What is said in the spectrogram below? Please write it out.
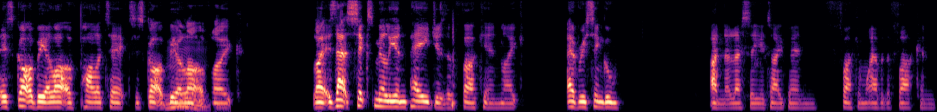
It's got to be a lot of politics. It's got to be a lot Mm. of like, like is that six million pages of fucking like every single. I don't know. Let's say you type in fucking whatever the fuck and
